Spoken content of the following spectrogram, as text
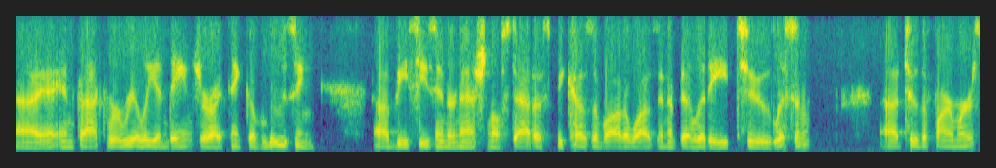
Uh, in fact, we're really in danger, I think, of losing BC's international status because of Ottawa's inability to listen to the farmers,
